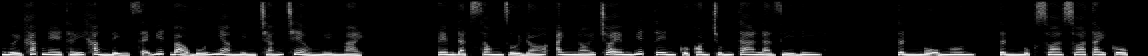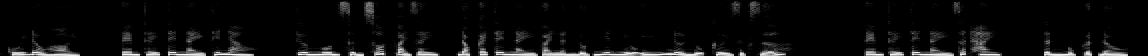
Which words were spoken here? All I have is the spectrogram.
người khác nghe thấy khẳng định sẽ biết bảo bối nhà mình trắng trẻo mềm mại. Em đặt xong rồi đó anh nói cho em biết tên của con chúng ta là gì đi. Tần mộ ngôn, tần mục xoa xoa tay cô cúi đầu hỏi. Em thấy tên này thế nào? Thương ngôn sửng sốt vài giây, đọc cái tên này vài lần đột nhiên hiểu ý nở nụ cười rực rỡ. Em thấy tên này rất hay. Tần mục gật đầu,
